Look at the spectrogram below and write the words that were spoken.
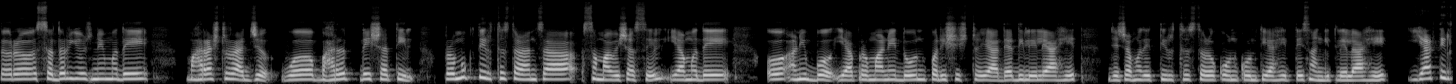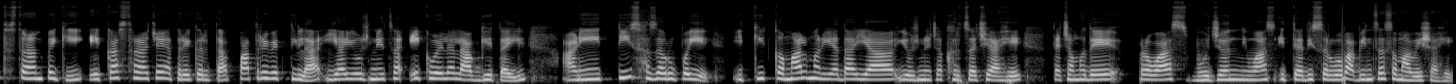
तर सदर योजनेमध्ये महाराष्ट्र राज्य व भारत देशातील प्रमुख तीर्थस्थळांचा समावेश असेल. यामध्ये अ आणि ब याप्रमाणे दोन परिशिष्ट याद्या दिलेल्या आहेत ज्याच्यामध्ये तीर्थस्थळं कोणकोणती आहेत ते सांगितलेलं आहे. या तीर्थस्थळांपैकी एका स्थळाच्या यात्रेकरिता पात्र व्यक्तीला या योजनेचा एक वेळेला लाभ घेता येईल आणि तीस हजार रुपये इतकी कमाल मर्यादा या योजनेच्या खर्चाची आहे. त्याच्यामध्ये प्रवास भोजन निवास इत्यादी सर्व बाबींचा समावेश आहे.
